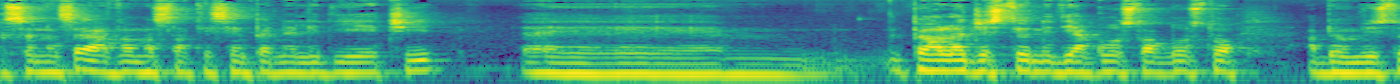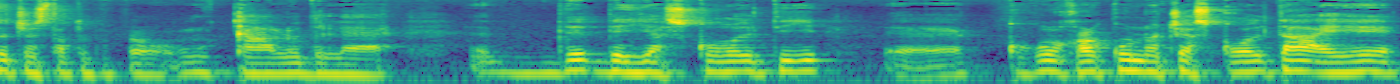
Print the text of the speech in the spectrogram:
Se non eravamo stati sempre nelle 10 eh, però la gestione di agosto, agosto abbiamo visto c'è stato proprio un calo delle, de, degli ascolti, eh, qualcuno ci ascolta e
